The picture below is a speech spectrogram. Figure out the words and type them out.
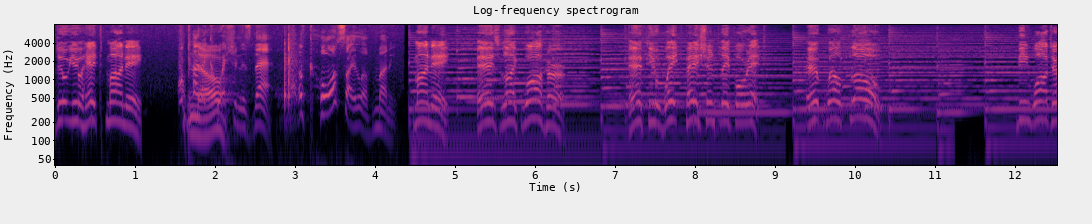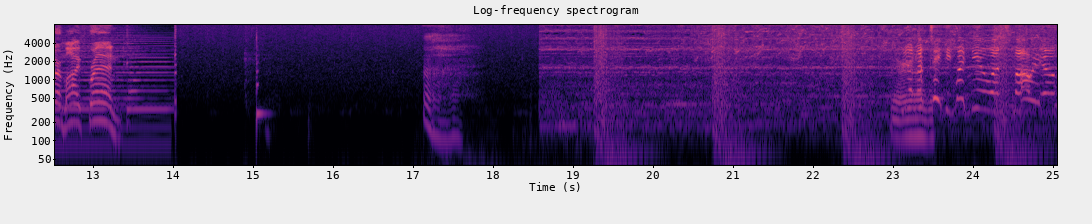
Do you hate money? What kind No. of question is that? Of course I love money. Money is like water. If you wait patiently for it, it will flow. Be water, my friend. You're not taking my new ones, Mario!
